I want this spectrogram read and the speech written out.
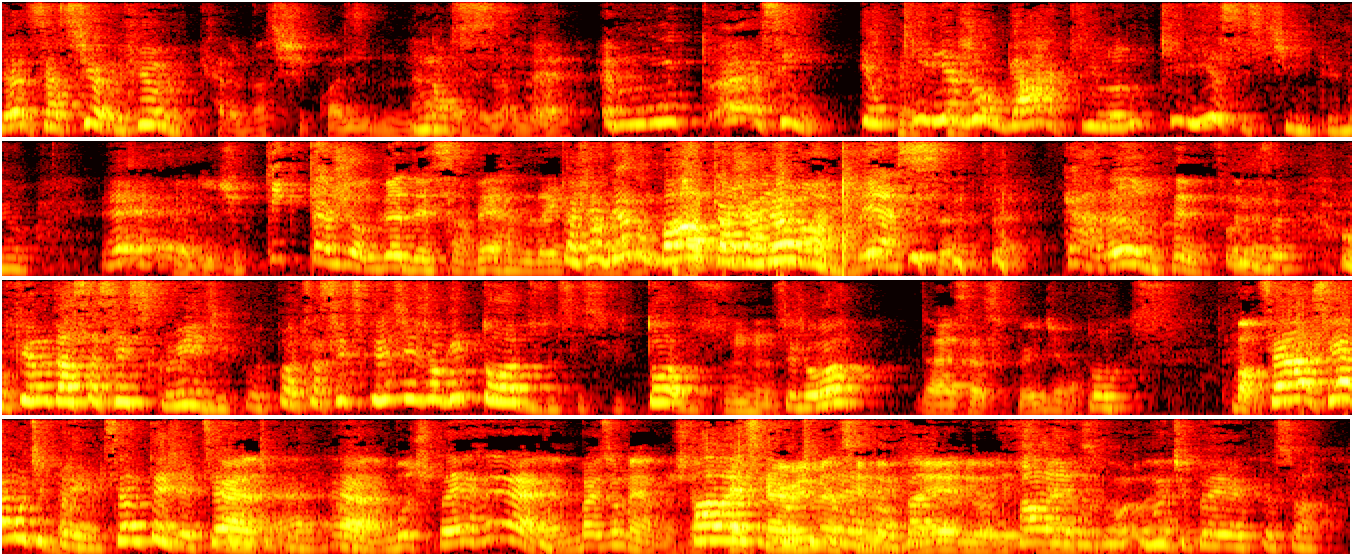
Você assistiu aquele filme? Cara, eu não assisti quase nada. Nossa, é, é, muito. É, assim, eu queria jogar aquilo, eu não queria assistir, entendeu? É. é tipo, quem que tá jogando essa merda daí? Tá cara? jogando mal, tá caramba! Dessa? Caramba! É, o filme do Assassin's Creed. Pô, Assassin's Creed eu joguei todos. Todos. Uhum. Você jogou? Assassin's Creed não. Putz. Bom, você, é, você é multiplayer, você não tem jeito, você é, é multiplayer. É, é, multiplayer é, mais ou menos. Fala aí do multiplayer. Fala, fala aí do multiplayer, pessoal.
